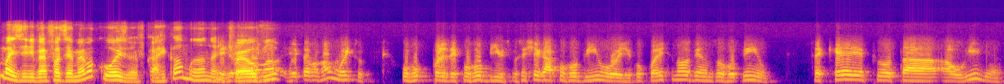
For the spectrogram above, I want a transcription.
Mas ele vai fazer a mesma coisa, vai ficar reclamando. A gente Ele vai ouvir. reclamava muito. O por exemplo, o Rubinho. Se você chegar pro Rubinho hoje, com 49 anos, o Rubinho, você quer pilotar a Williams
